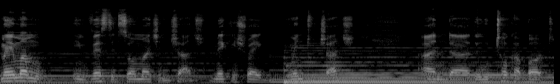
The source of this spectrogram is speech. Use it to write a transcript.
my mom invested so much in church, making sure I went to church, and uh, they would talk about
